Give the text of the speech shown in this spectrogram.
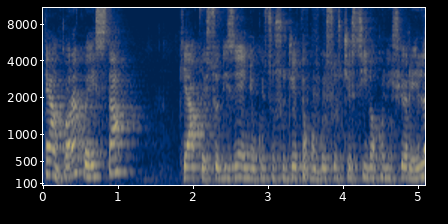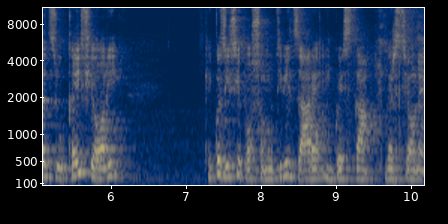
E ancora questa che ha questo disegno questo soggetto con questo cestino con i fiori e la zucca i fiori che così si possono utilizzare in questa versione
